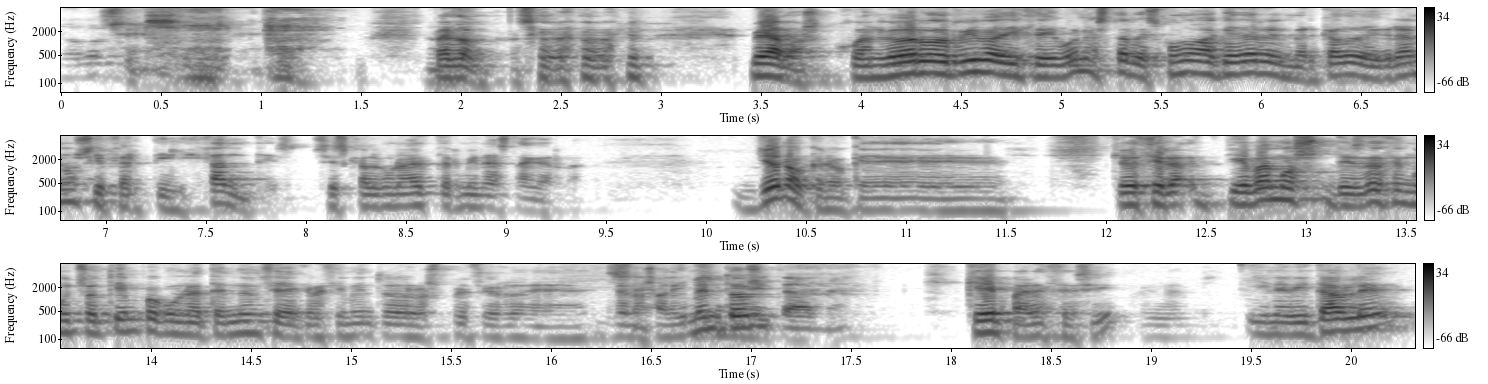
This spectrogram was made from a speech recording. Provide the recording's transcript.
No lo sé. Perdón. Veamos, Juan Eduardo Riva dice, buenas tardes, ¿cómo va a quedar el mercado de granos y fertilizantes si es que alguna vez termina esta guerra? Yo no creo que... Quiero decir, llevamos desde hace mucho tiempo con una tendencia de crecimiento de los precios de, de los alimentos que parece, sí, inevitable.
